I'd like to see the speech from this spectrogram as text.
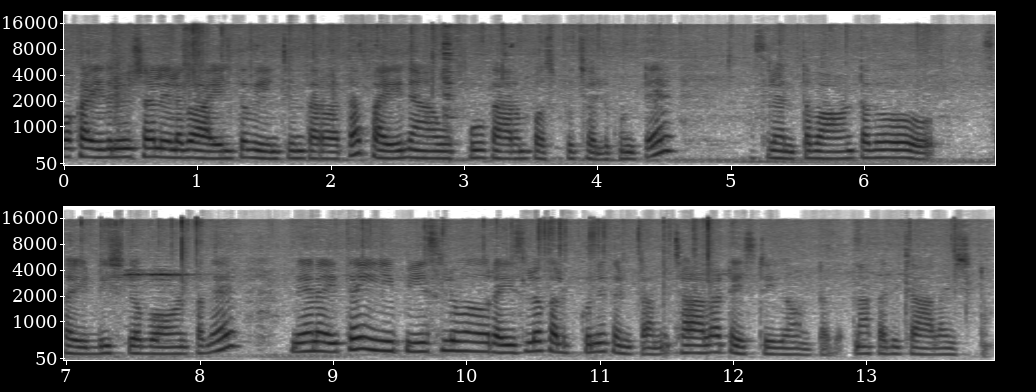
ఒక ఐదు నిమిషాలు ఇలాగ ఆయిల్తో వేయించిన తర్వాత పైన ఉప్పు కారం పసుపు చల్లుకుంటే అసలు ఎంత బాగుంటుందో సైడ్ డిష్గా బాగుంటుంది. నేనైతే ఈ పీసులు రైస్లో కలుపుకొని తింటాను. చాలా టేస్టీగా ఉంటుంది. నాకు అది చాలా ఇష్టం.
